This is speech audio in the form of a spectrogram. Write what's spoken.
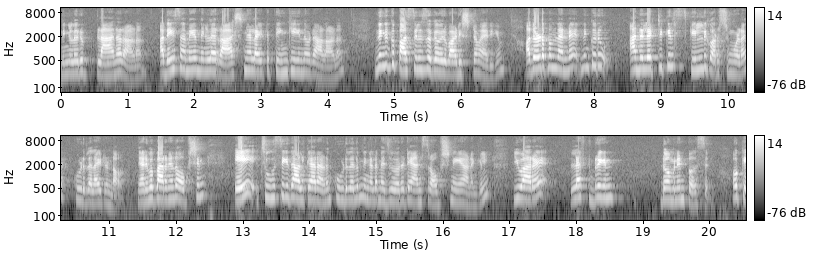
നിങ്ങളൊരു പ്ലാനറാണ് അതേസമയം നിങ്ങൾ റാഷണലായിട്ട് തിങ്ക് ചെയ്യുന്ന ഒരാളാണ്. നിങ്ങൾക്ക് പസിൽസ് ഒക്കെ ഒരുപാട് ഇഷ്ടമായിരിക്കും. അതോടൊപ്പം തന്നെ നിങ്ങൾക്കൊരു അനലറ്റിക്കൽ സ്കില്ല് കുറച്ചും കൂടെ കൂടുതലായിട്ടുണ്ടാവും. ഞാനിപ്പോൾ പറഞ്ഞത് ഓപ്ഷൻ എ ചൂസ് ചെയ്ത ആൾക്കാരാണ്. കൂടുതലും നിങ്ങളുടെ മെജോറിറ്റി ആൻസർ ഓപ്ഷൻ എ ആണെങ്കിൽ you are a left brain dominant person okay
